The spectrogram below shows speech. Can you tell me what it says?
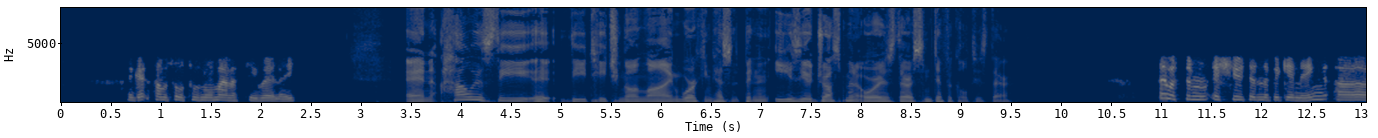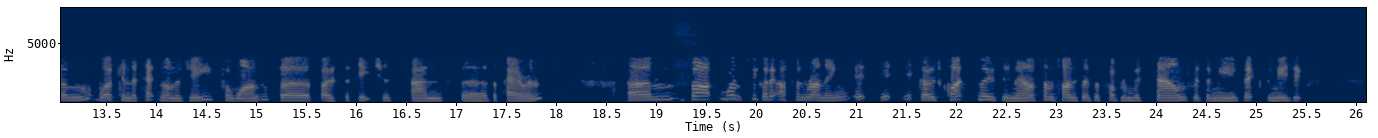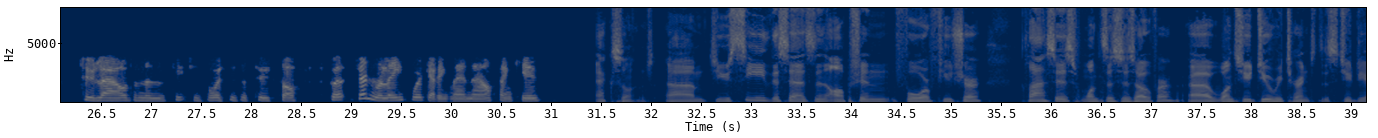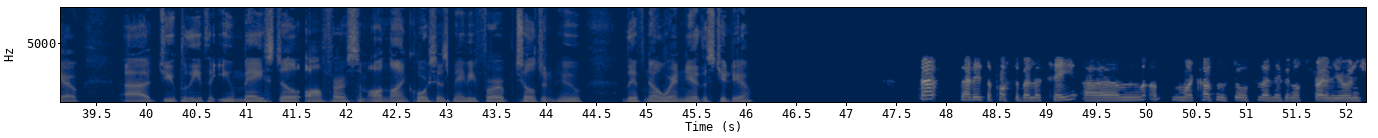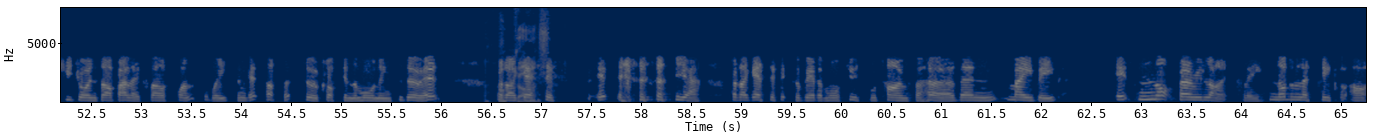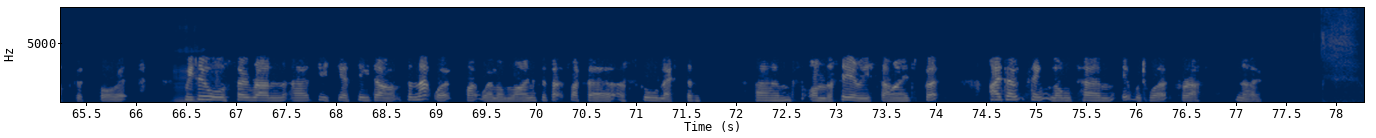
and get some sort of normality, really. And how is the uh, the teaching online working? Has it been an easy adjustment, or is there some difficulties there? There were some issues in the beginning, um, working the technology for one, for both the teachers and the, the parents. Um, but once we got it up and running, it, it, it, goes quite smoothly now. Sometimes there's a problem with sound with the music. The music's too loud and then the teacher's voices are too soft. But generally, we're getting there now. Thank you. Excellent. Um, do you see this as an option for future classes once this is over? Uh, once you do return to the studio, uh, do you believe that you may still offer some online courses maybe for children who live nowhere near the studio? That is a possibility. Um, my cousin's daughter, they live in Australia, and she joins our ballet class once a week and gets up at two o'clock in the morning to do it. But oh, I gosh. guess if it, yeah, but I guess if it could be at a more suitable time for her, then maybe it's not very likely. Not unless people ask us for it. Mm. We do also run uh, GCSE dance, and that works quite well online because that's like a, a school lesson um, on the theory side. But I don't think long term it would work for us. No.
